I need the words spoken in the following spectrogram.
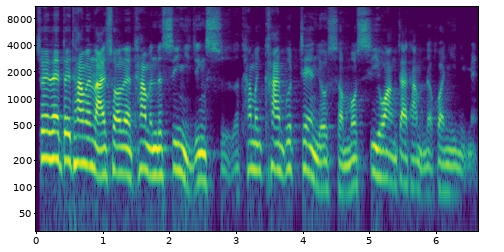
所以呢，对他们来说呢，他们的心已经死了，他们看不见有什么希望在他们的婚姻里面。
